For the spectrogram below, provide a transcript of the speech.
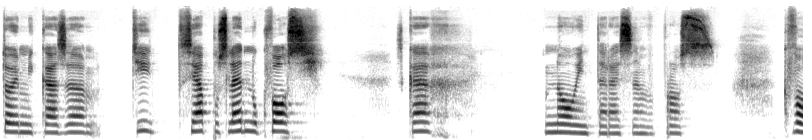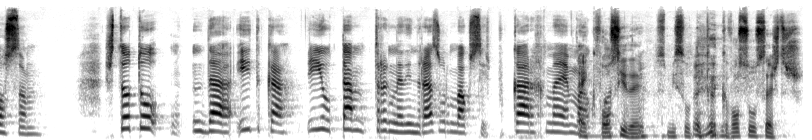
той ми каза, ти сега последно какво си? Сказах, много интересен въпрос. Какво съм? Защото, да, и така. И оттам тръгна един разговор, малко се изпокарахме. Малко Е, какво си де? В смисъл така, какво се усещаш?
